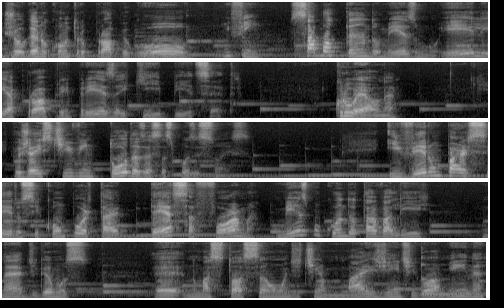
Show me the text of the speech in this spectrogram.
jogando contra o próprio gol, enfim, sabotando mesmo ele, a própria empresa, a equipe, etc. Cruel, né? Eu já estive em todas essas posições. E ver um parceiro se comportar dessa forma, mesmo quando eu estava ali, né, digamos, é, numa situação onde tinha mais gente igual a mim, né?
